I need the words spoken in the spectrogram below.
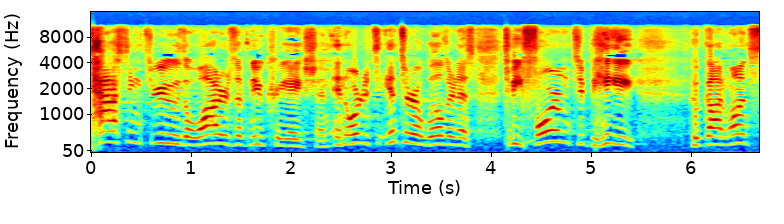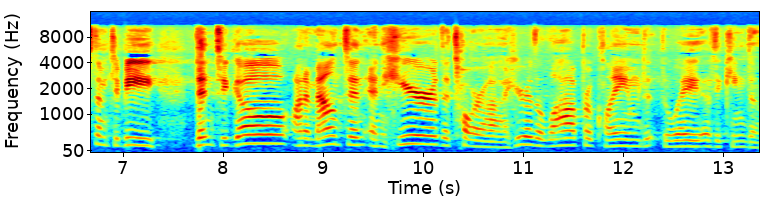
passing through the waters of new creation in order to enter a wilderness, to be formed to be who God wants them to be, then to go on a mountain and hear the Torah, hear the law proclaimed the way of the kingdom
